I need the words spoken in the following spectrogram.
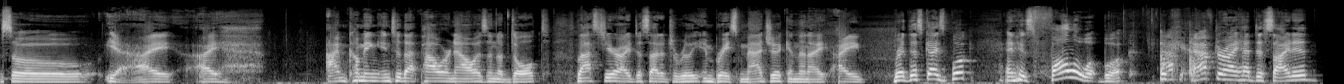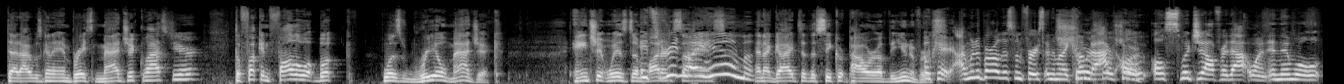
So yeah, I I I'm coming into that power now as an adult. Last year I decided to really embrace magic and then I, I read this guy's book and his follow-up book af- Okay. after I had decided that I was going to embrace magic last year, the fucking follow-up book was real magic. Ancient wisdom, It's modern science, and a guide to the secret power of the universe. Okay, I'm going to borrow this one first, and then when Sure, I come back, sure, sure. I'll, I'll switch it out for that one, and then we'll.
